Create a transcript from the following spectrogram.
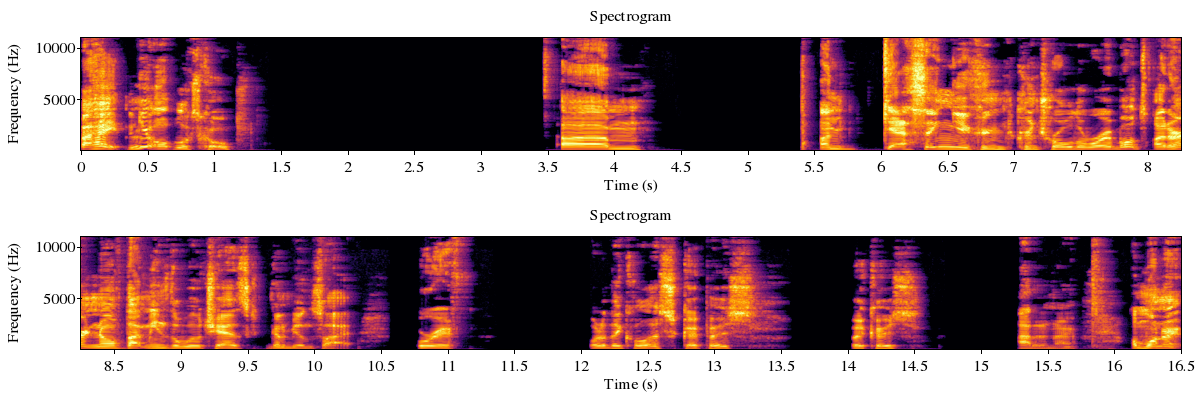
but hey, the new op looks cool. Um, I'm guessing you can control the robots. I don't know if that means the wheelchair's going to be on site, or if what do they call us? Skopós, Skopós. I don't know. I'm wondering.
